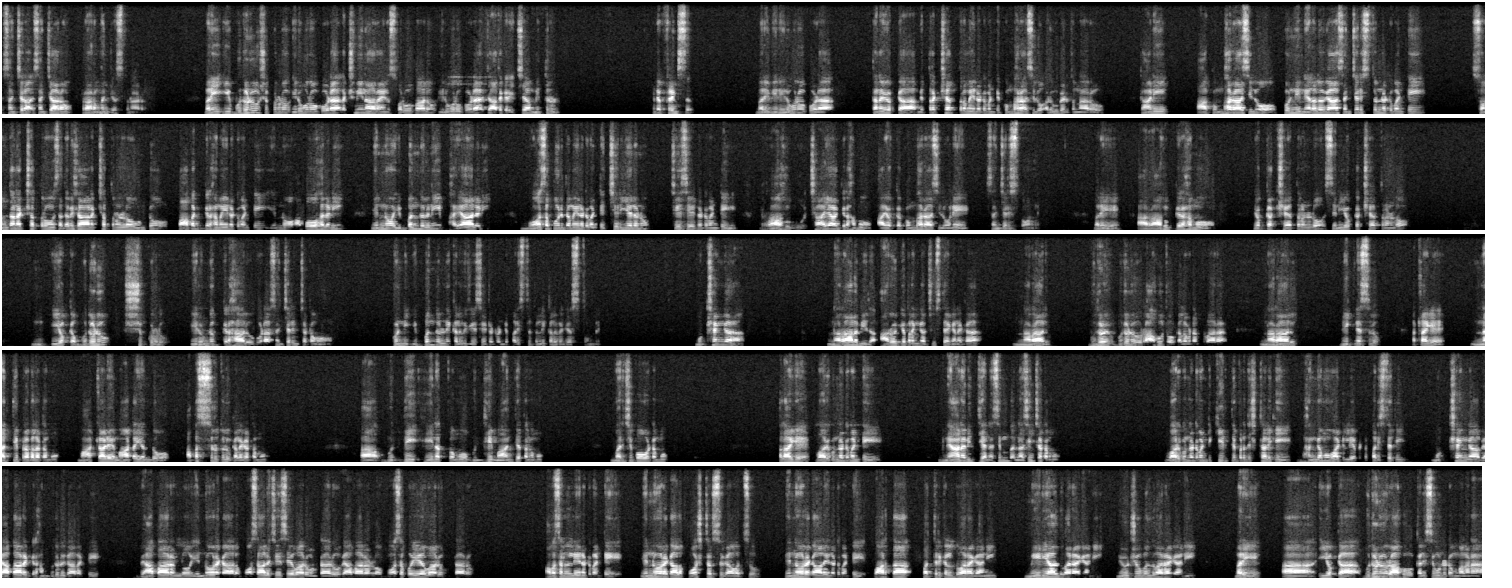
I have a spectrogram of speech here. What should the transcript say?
సంచరా సంచారం ప్రారంభం చేస్తున్నాడు. మరి ఈ బుధుడు శుక్రుడు ఇరువురు కూడా లక్ష్మీనారాయణ స్వరూపాలు ఇరువురు కూడా జాతకరీత్యా మిత్రులు. అంటే ఫ్రెండ్స్ మరి వీరిరువురు కూడా తన యొక్క మిత్రక్షేత్రమైనటువంటి కుంభరాశిలో అడుగు పెడుతున్నారు. కానీ ఆ కుంభరాశిలో కొన్ని నెలలుగా సంచరిస్తున్నటువంటి సొంత నక్షత్రం శతవిష నక్షత్రంలో ఉంటూ పాపగ్రహమైనటువంటి ఎన్నో అపోహలని ఎన్నో ఇబ్బందులని భయాలని మోసపూరితమైనటువంటి చర్యలను చేసేటటువంటి రాహువు ఛాయాగ్రహము ఆ యొక్క కుంభరాశిలోనే సంచరిస్తోంది. మరి ఆ రాహుగ్రహము యొక్క క్షేత్రంలో శని యొక్క క్షేత్రంలో ఈ యొక్క బుధుడు శుక్రుడు ఈ రెండు గ్రహాలు కూడా సంచరించటం కొన్ని ఇబ్బందుల్ని కలుగు చేసేటటువంటి పరిస్థితుల్ని కలుగజేస్తుంది. ముఖ్యంగా నరాల మీద ఆరోగ్యపరంగా చూస్తే కనుక నరాలు బుధుడు బుధుడు రాహుతో కలవడం ద్వారా నరాలు వీక్నెస్లు అట్లాగే నత్తి ప్రబలటము మాట్లాడే మాట ఎందు అపశృతులు కలగటము ఆ బుద్ధి హీనత్వము బుద్ధి మాంద్యతనము మర్చిపోవటము అలాగే వారికి ఉన్నటువంటి జ్ఞాన విద్య నశింప నశించటము. వారికి ఉన్నటువంటి కీర్తి ప్రతిష్టలకి భంగము వాటిల్లే పరిస్థితి. ముఖ్యంగా వ్యాపార గ్రహం బుధుడు కాబట్టి వ్యాపారంలో ఎన్నో రకాల మోసాలు చేసేవారు ఉంటారు. వ్యాపారంలో మోసపోయేవారు ఉంటారు. అవసరం లేనటువంటి ఎన్నో రకాల పోస్టర్స్ కావచ్చు ఎన్నో రకాలైనటువంటి వార్తా పత్రికల ద్వారా కానీ మీడియాల ద్వారా కానీ యూట్యూబుల ద్వారా కానీ మరి ఈ యొక్క బుధుడు రాహు కలిసి ఉండటం వలన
